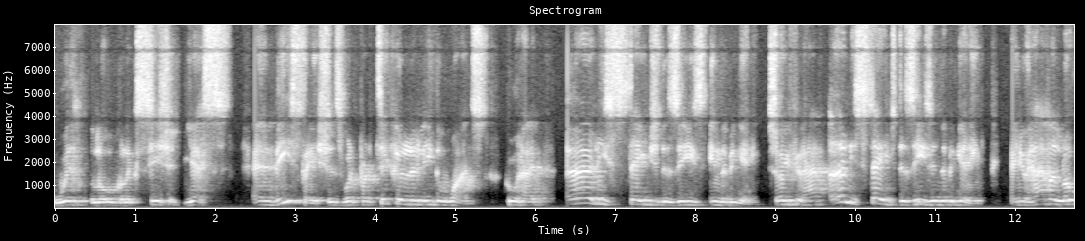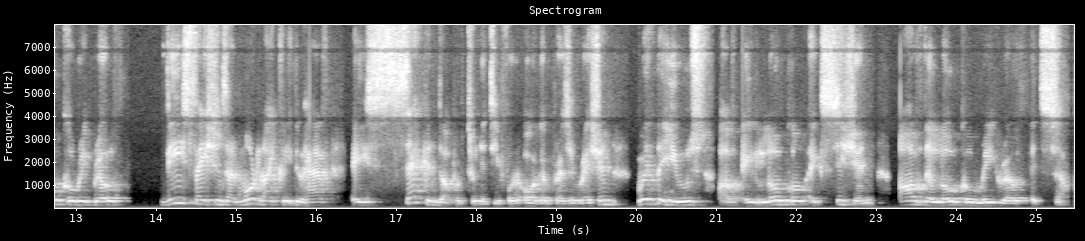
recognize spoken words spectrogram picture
with local excision. Yes. And these patients were particularly the ones who had early stage disease in the beginning. So, if you have early stage disease in the beginning and you have a local regrowth, these patients are more likely to have a second opportunity for organ preservation with the use of a local excision of the local regrowth itself.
